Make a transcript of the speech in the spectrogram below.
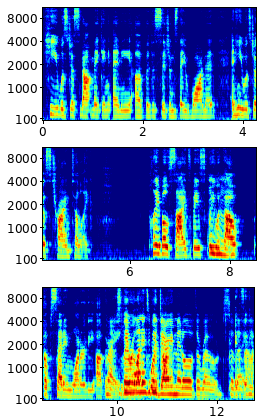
he was just not making any of the decisions they wanted and he was just trying to like play both sides basically mm-hmm. without upsetting one or the other. Right. So he they were wanted like, to "We're be very done." middle of the road so that Exactly. he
